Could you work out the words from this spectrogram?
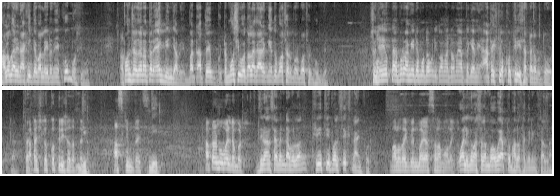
ভালো গাড়ি না কিনতে পারলে এটা নিয়ে খুব মুসিবত। পঞ্চাশ হাজার আপনার একদিন যাবে বাট আপনি একটা মুসিবত আলা গাড়ি নিয়ে তো বছর পর বছর ভুগবেন। সো যাই হোক তারপরে আমি এটা মোটামুটি কমায় টমায় আপনাকে আমি আঠাইশ লক্ষ তিরিশ হাজার টাকা পর্যন্ত প্রায়। আঠাশ লক্ষ তিরিশ হাজার টাকা। আস্কিম প্রাইস জি। আপনার mobile number? Zero one seven double one three triple six nine four. ভালো থাকবেন ভাই আসসালামু আলাইকুম। ওয়ালাইকুম আসসালাম বাবু ভাই আপনি ভালো থাকবেন ইনশাল্লাহ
